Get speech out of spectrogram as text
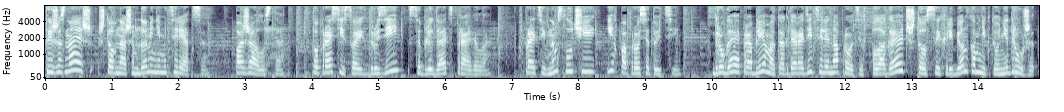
Ты же знаешь, что в нашем доме не матерятся. Пожалуйста, попроси своих друзей соблюдать правила – противном случае их попросят уйти. Другая проблема, когда родители, напротив, полагают, что с их ребенком никто не дружит.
